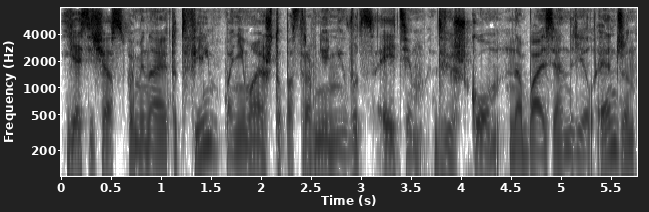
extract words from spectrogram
я сейчас вспоминаю этот фильм, понимаю, что по сравнению вот с этим движком на базе Unreal Engine,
